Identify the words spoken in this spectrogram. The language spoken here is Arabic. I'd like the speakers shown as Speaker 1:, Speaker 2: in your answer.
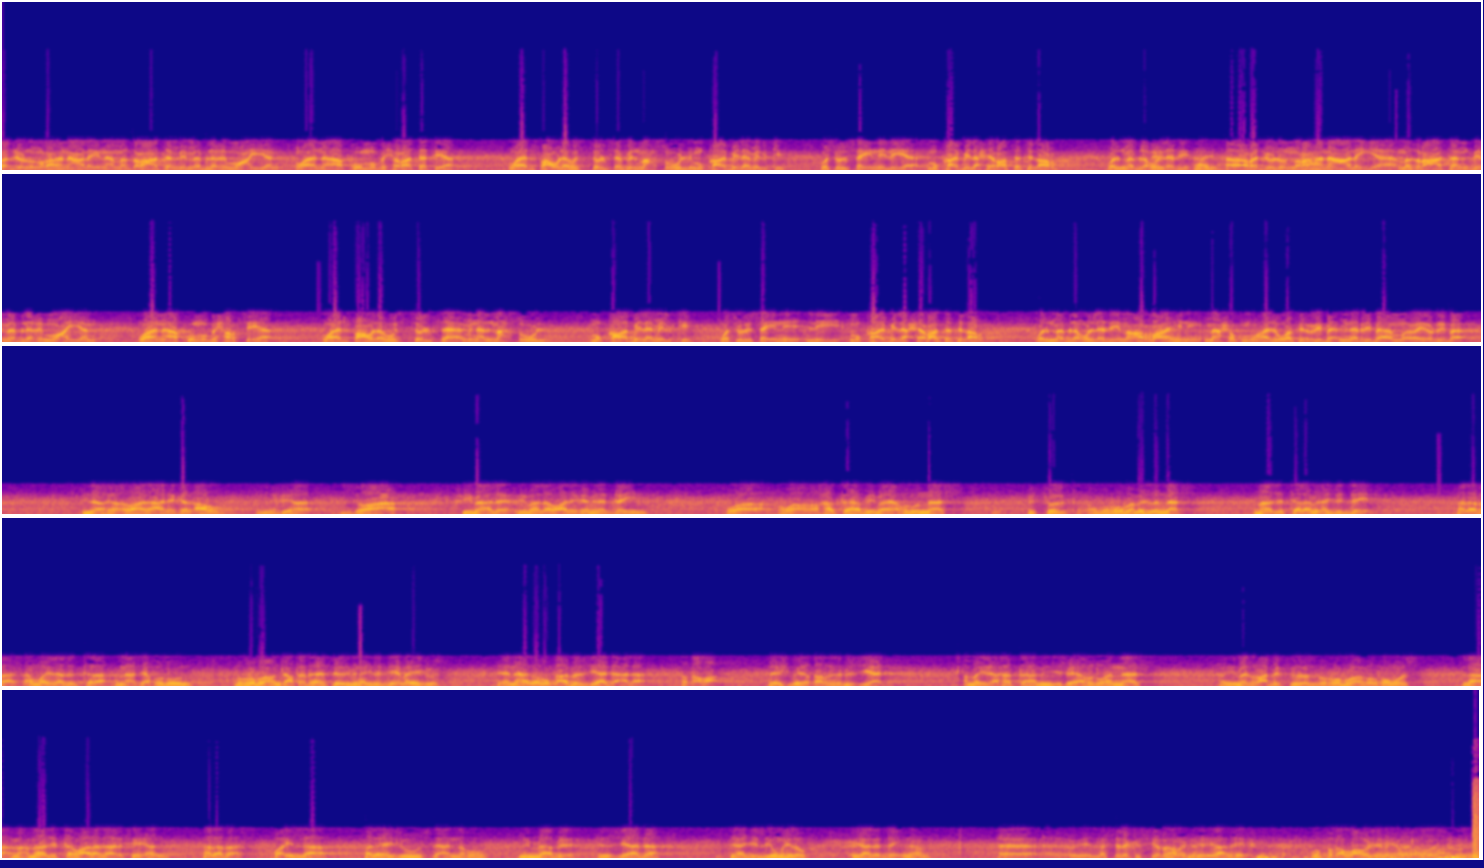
Speaker 1: رجل رهن علينا مزرعة بمبلغ معين وأنا أقوم بحراستها ويدفع له الثلث في المحصول مقابل ملكه وثلثين لي مقابل حراسة الأرض والمبلغ
Speaker 2: أي.
Speaker 1: الذي
Speaker 2: أي.
Speaker 1: آه، رجل رهن علي مزرعة بمبلغ معين وأنا أقوم بحرسها ويدفع له الثلث من المحصول مقابل ملكه وثلثين لي مقابل حراسة الأرض والمبلغ الذي مع الراهن ما حكمه هل هو في الربا من الربا أم غير الربا
Speaker 2: إذا رهن عليك الأرض اللي فيها الزراعة فيما, فيما له عليك من الدين وأخذتها بما يأخذ الناس بالثلث أو بالربع مثل الناس. ما زدت له من أجل الدين. فلا بأس. أما إذا زدت له الناس يأخذون بالربع وأنت أعطيتها الثلث من أجل الدين ما يجوز. لأن هذا مقابل زيادة على القضاء. فيشبه القرض بالزيادة؟ أما إذا أخذتها من جنس ما يأخذها الناس هذه المزرعة بالثلث بالربع بالخمس لا ما زدته على ذلك شيئا فلا بأس. وإلا فلا يجوز لأنه من باب الزيادة لأجل يمهلك في هذا الدين. نعم.
Speaker 1: آه، الأسئلة كثيرة.
Speaker 2: لا يكفي وفق الله الجميع وفق الله الجميع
